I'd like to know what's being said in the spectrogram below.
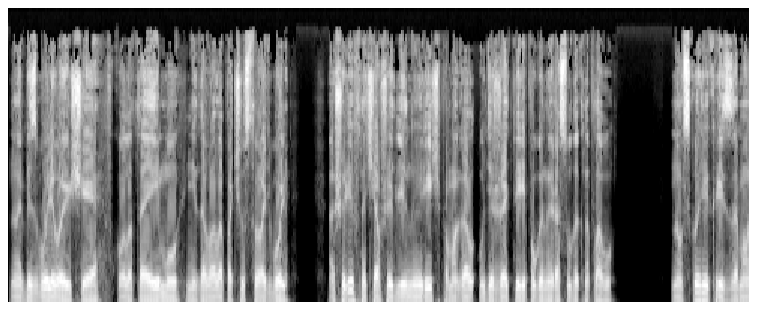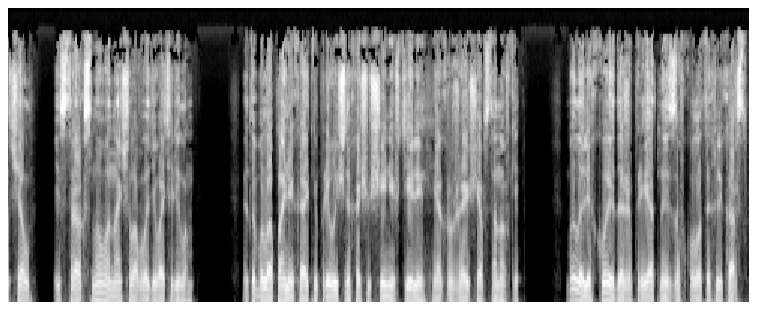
Но обезболивающее, вколотое ему, не давало почувствовать боль, а шериф, начавший длинную речь, помогал удержать перепуганный рассудок на плаву. Но вскоре Крис замолчал, и страх снова начал овладевать Рилом. Это была паника от непривычных ощущений в теле и окружающей обстановке. Было легко и даже приятно из-за вколотых лекарств.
